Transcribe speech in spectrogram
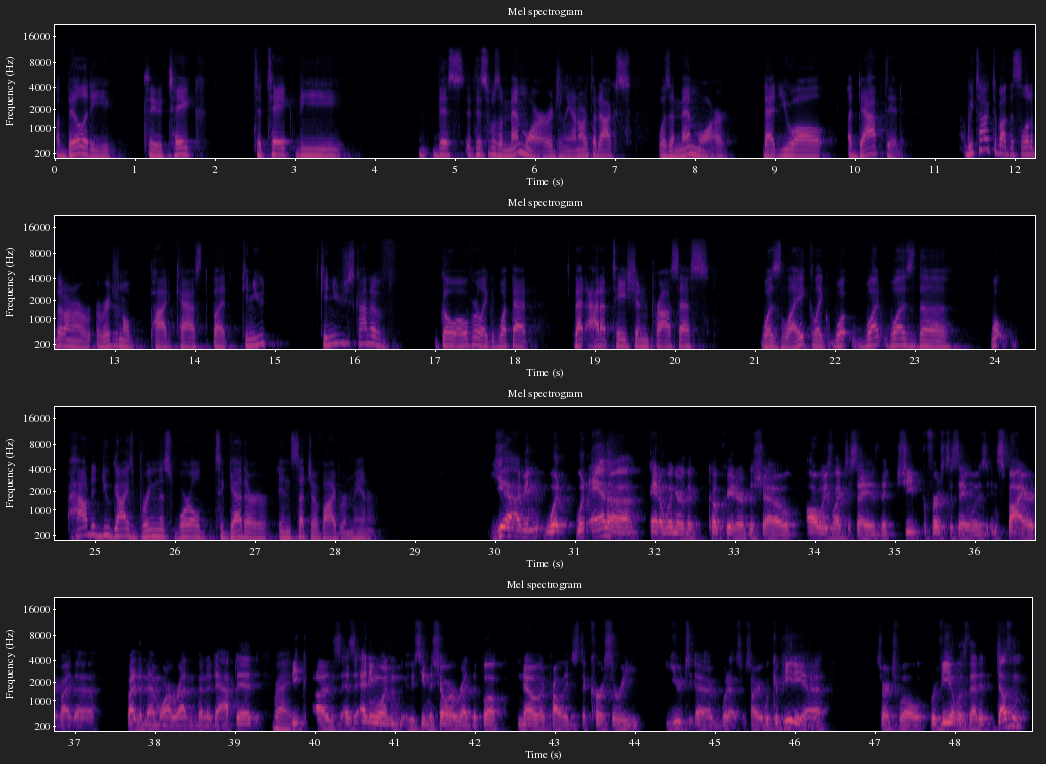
ability to take to take the this this was a memoir originally. Unorthodox was a memoir that you all adapted. We talked about this a little bit on our original podcast, but can you can you just kind of go over like what that that adaptation process was like? Like what what was the what how did you guys bring this world together in such a vibrant manner? Yeah, I mean, what what Anna Anna Winger, the co-creator of the show, always liked to say is that she prefers to say it was inspired by the by the memoir rather than adapted. Right. Because as anyone who's seen the show or read the book know, or probably just a cursory YouTube, uh, what, sorry, Wikipedia search will reveal is that it doesn't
